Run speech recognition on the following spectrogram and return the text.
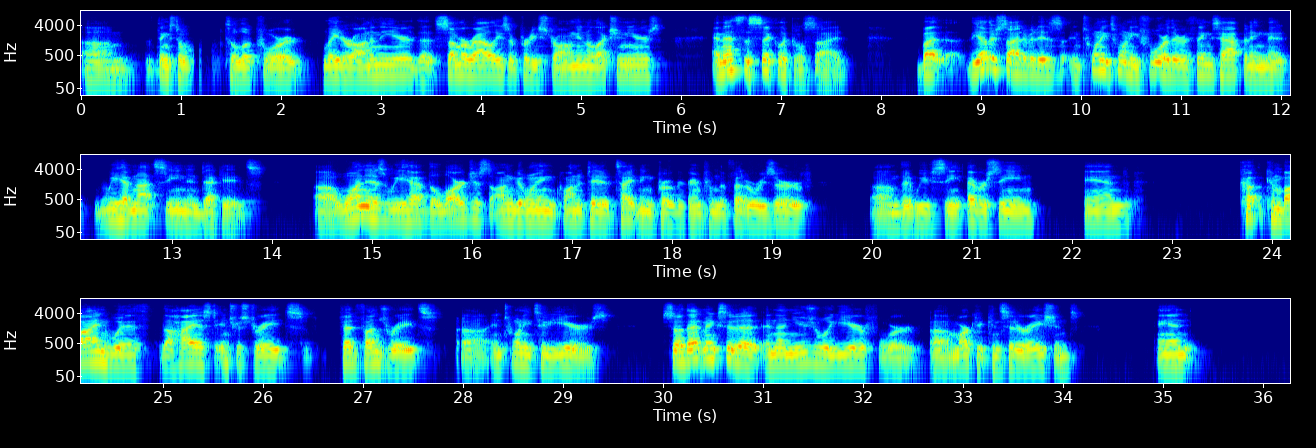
Um, things to look for later on in the year, the summer rallies are pretty strong in election years, and that's the cyclical side. But the other side of it is, in 2024, there are things happening that we have not seen in decades. Uh, one is we have the largest ongoing quantitative tightening program from the Federal Reserve um, that we've ever seen, and combined with the highest interest rates, Fed funds rates, uh, in 22 years. So that makes it an unusual year for uh, market considerations. And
